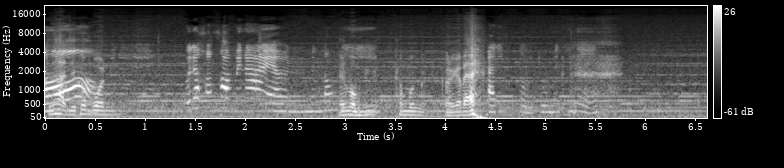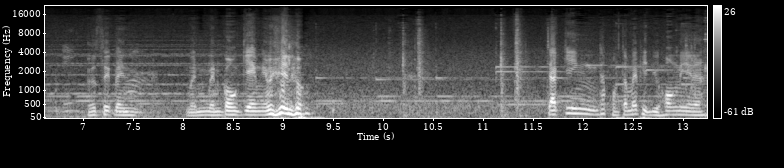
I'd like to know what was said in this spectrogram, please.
อ๋อรหัสอยู่ข้างบนอุ๊ยแต่เขาเข้าไม่ได้อะมันมันต้องงั้นผมข้างบนก่อนก็ได้ อาจจะเปิดดูไม่ได้เลยเอ๊ะรู้สึกเป็นเหมือนเหมือนโกงเกมไงไม่รู้จักกิ้งถ้าผมจำไม่ผิดอยู่ห้องนี้นะ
